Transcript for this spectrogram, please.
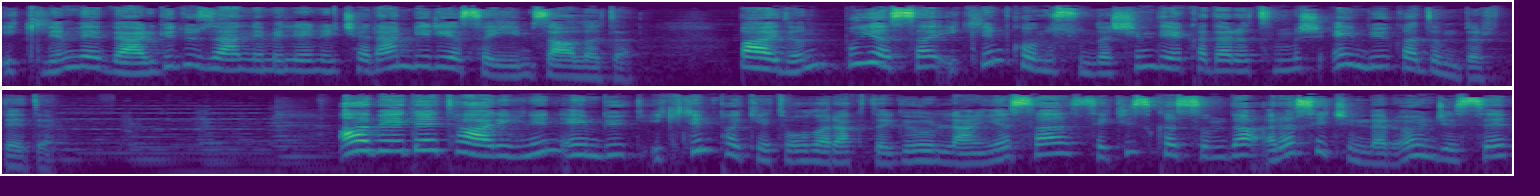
iklim ve vergi düzenlemelerini içeren bir yasayı imzaladı. Biden, bu yasa iklim konusunda şimdiye kadar atılmış en büyük adımdır, dedi. ABD tarihinin en büyük iklim paketi olarak da görülen yasa 8 Kasım'da ara seçimler öncesi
